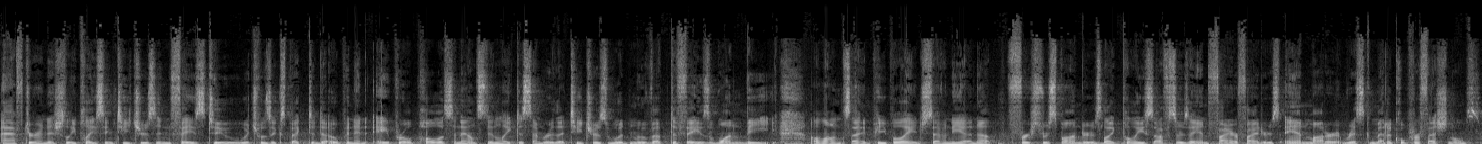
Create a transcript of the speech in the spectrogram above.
After initially placing teachers in Phase 2, which was expected to open in April, Polis announced in late December that teachers would move up to Phase 1B, alongside people age 70 and up, first responders like police officers and firefighters, and moderate risk medical professionals.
